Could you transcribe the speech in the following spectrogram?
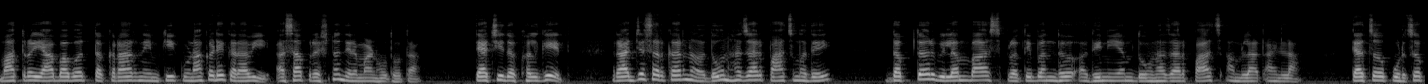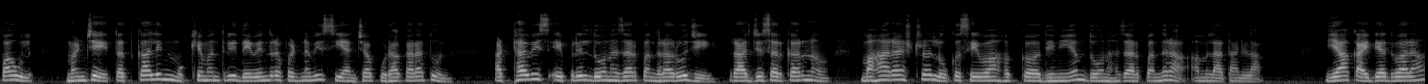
मात्र याबाबत तक्रार नेमकी कुणाकडे करावी असा प्रश्न निर्माण होत होता. त्याची दखल घेत राज्य सरकारनं दोन हजार पाचमध्ये दप्तर विलंबास प्रतिबंध अधिनियम दोन हजार पाच अंमलात आणला. त्याचं पुढचं पाऊल म्हणजे तत्कालीन मुख्यमंत्री देवेंद्र फडणवीस यांच्या पुढाकारातून अठ्ठावीस एप्रिल दोन हजार पंधरा रोजी राज्य सरकारनं महाराष्ट्र लोकसेवा हक्क अधिनियम दोन हजार पंधरा अंमलात आणला. या कायद्याद्वारा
